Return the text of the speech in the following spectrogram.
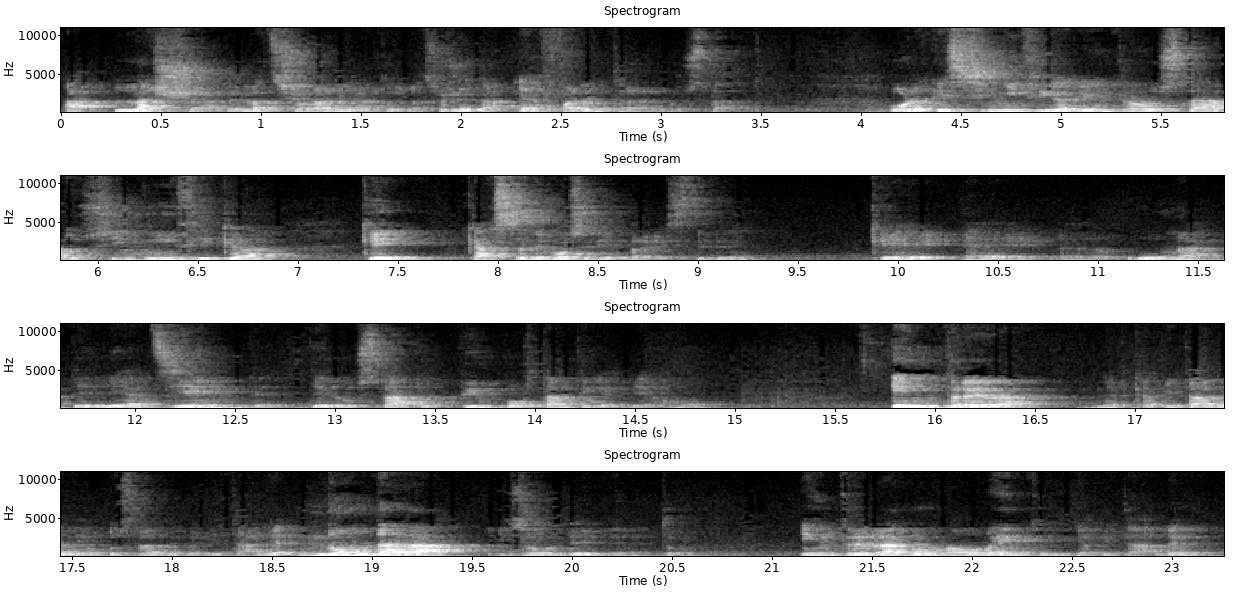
a lasciare l'azionariato della società e a far entrare lo Stato. Ora, che significa che entra lo Stato? Significa che Cassa Depositi e Prestiti, che è eh, una delle aziende dello Stato più importanti che abbiamo, entrerà nel capitale di Autostrade per l'Italia, non darà i soldi ai Benetton, entrerà con un aumento di capitale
